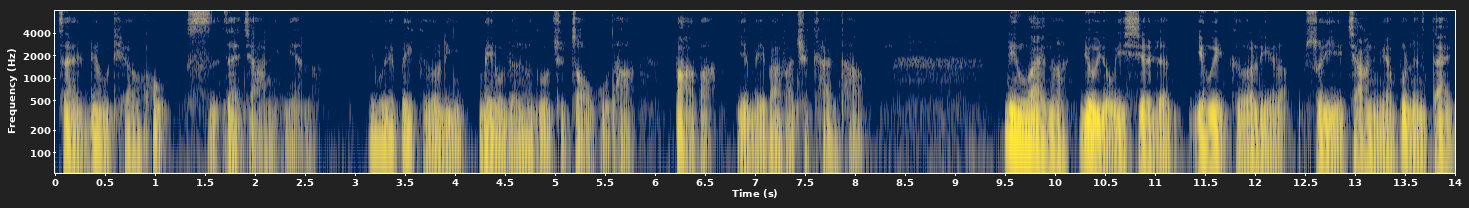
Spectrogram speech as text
在六天后死在家里面了。因为被隔离，没有人能够去照顾他，爸爸也没办法去看他。另外呢，又有一些人因为隔离了，所以家里面不能待。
